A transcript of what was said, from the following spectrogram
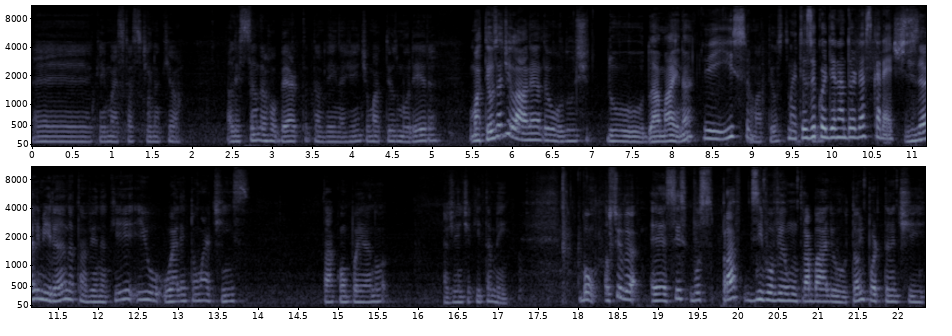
É, quem mais está assistindo aqui, ó? Alessandra Roberta também na gente, o Matheus Moreira. O Matheus é de lá, né? Do, do, do, AMAI, né? Isso. O Matheus tá é coordenador das creches. Gisele Miranda tá vendo aqui e o Wellington Martins tá acompanhando a gente aqui também. Bom, Silvia, é, para desenvolver um trabalho tão importante,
